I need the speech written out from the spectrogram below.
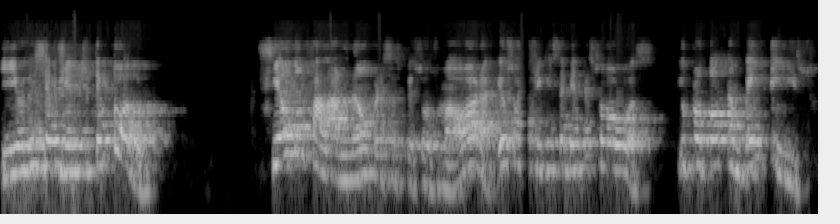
e eu recebo gente o tempo todo. Se eu não falar não para essas pessoas uma hora, eu só fico recebendo pessoas. E o produtor também tem isso.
